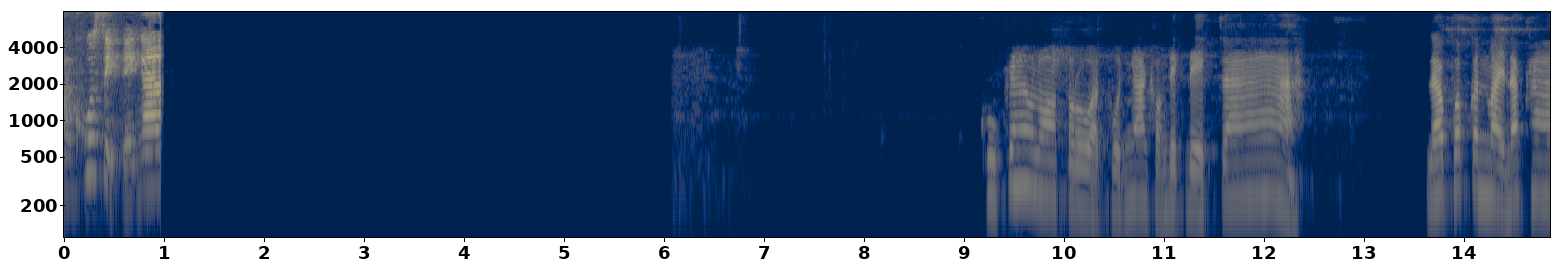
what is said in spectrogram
ำคู่สิบได้ง่าย ครูแก้วรอตรวจผลงานของเด็กๆจ้า แล้วพบกันใหม่นะคะ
